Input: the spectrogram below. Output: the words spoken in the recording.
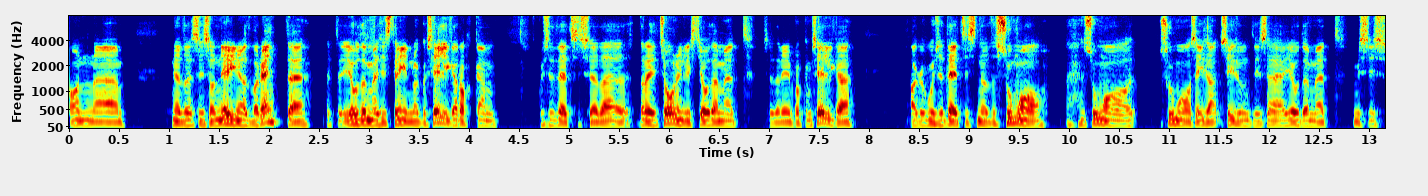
on äh, nii-öelda siis on erinevaid variante, et jõutõmme siis treenib nagu selga rohkem. Kui sa teed siis seda traditsioonilist jõutõmmet, see treenib rohkem selga. aga kui sa teed siis nii-öelda sumo, sumo, sumo seisa, seisundis jõutõmmet, mis siis,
